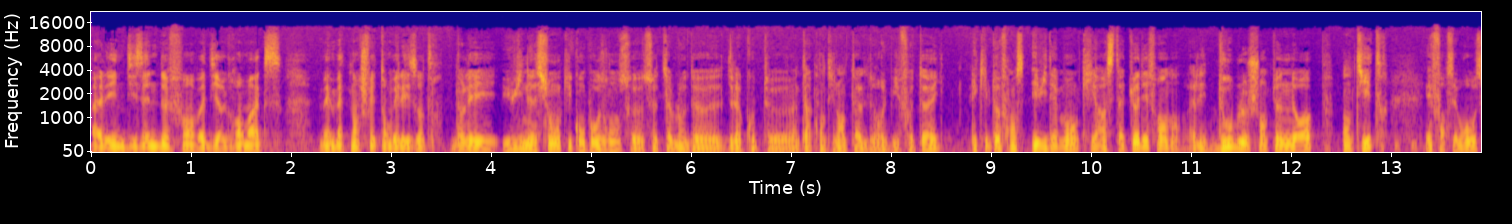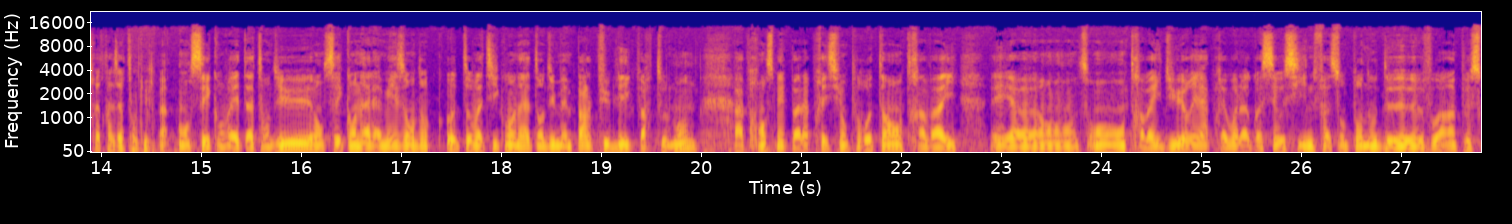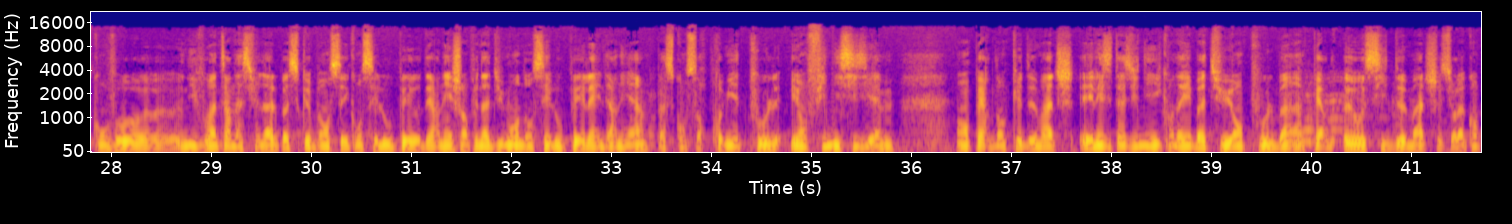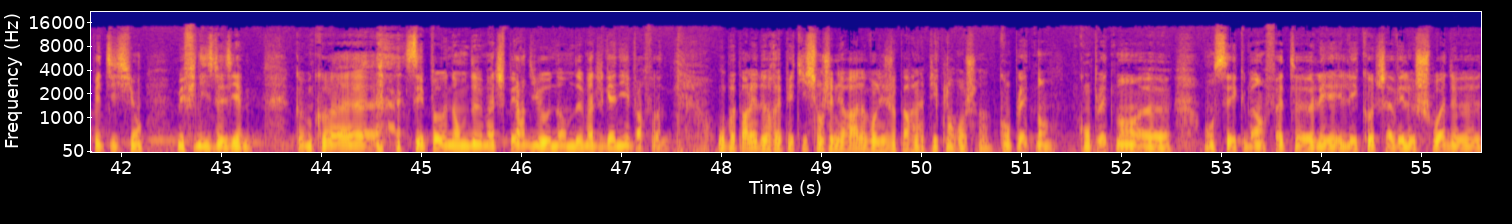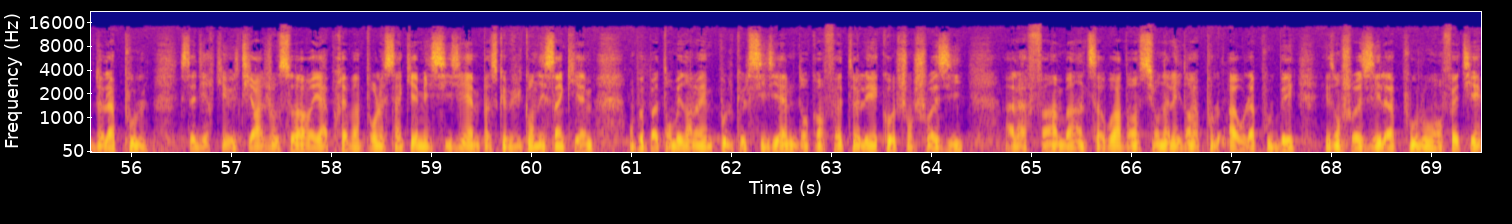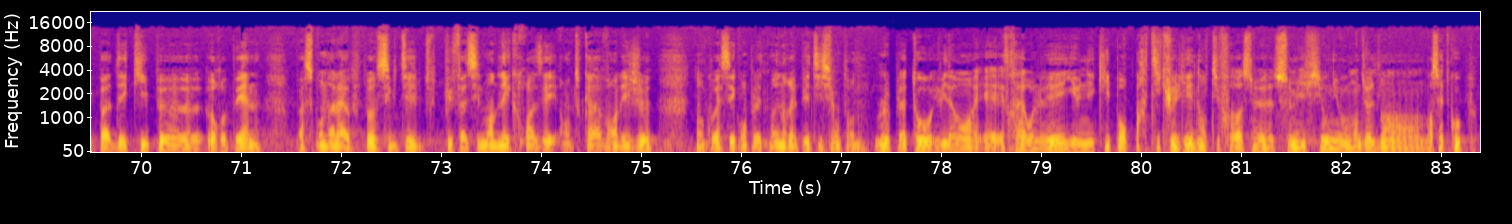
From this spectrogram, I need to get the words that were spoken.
aller une dizaine de fois, on va dire, grand max. Mais maintenant, je fais tomber les autres. Dans les huit nations qui composeront ce, tableau de, la Coupe intercontinentale de rugby fauteuil, L'équipe de France, évidemment, qui a un statut à défendre. Elle est double championne d'Europe en titre, et forcément, vous serez très attendu. Bah, on sait qu'on va être attendu, on sait qu'on est à la maison, donc automatiquement, on est attendu même par le public, par tout le monde. Après, on se met pas la pression pour autant, on travaille et euh, on, travaille dur. Et après, voilà, quoi, c'est aussi une façon pour nous de voir un peu ce qu'on vaut euh, au niveau international, parce que ben, on sait qu'on s'est loupé au dernier championnat du monde, on s'est loupé l'année dernière, parce qu'on sort premier de poule et on finit sixième en perdant que deux matchs. Et les États-Unis, qu'on avait battus en poule, ben, perdent eux aussi deux matchs sur la compétition, mais finissent deuxième. Comme quoi, euh, c'est pas au nombre de matchs perdus, au nombre de matchs gagnés parfois. On peut parler de répétition générale avant les Jeux paralympiques l'an prochain? Complètement complètement. Euh, on sait que ben en fait euh, les, les coachs avaient le choix de, de la poule, c'est-à-dire qu'il y a eu le tirage au sort et après ben pour le cinquième et sixième, parce que vu qu'on est cinquième, on peut pas tomber dans la même poule que le sixième. Donc en fait les coachs ont choisi à la fin ben, de savoir si on allait dans la poule A ou la poule B. Ils ont choisi la poule où en fait il n'y avait pas d'équipe euh, européenne parce qu'on a la possibilité plus facilement de les croiser, en tout cas avant les Jeux. Donc ouais c'est complètement une répétition pour nous. Le plateau évidemment est, très relevé. Il y a une équipe en particulier dont il faudra se se méfier au niveau mondial dans, dans cette coupe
